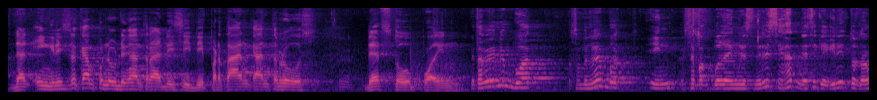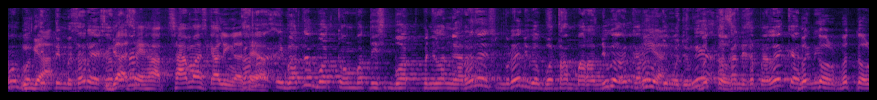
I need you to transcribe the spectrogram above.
dan Inggris itu kan penuh dengan tradisi, dipertahankan terus. That's the point. Ya, tapi ini buat sebenarnya buat ing- sepak bola Inggris sendiri sehat nggak sih kayak gini terutama buat Enggak, tim-tim besar ya karena nggak kan sehat, sama sekali nggak karena sehat. ibaratnya buat kompetisi buat penyelenggaranya sebenarnya juga buat tamparan juga kan karena Iya, ujung-ujungnya betul. akan disepelekan ini. Betul, betul.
